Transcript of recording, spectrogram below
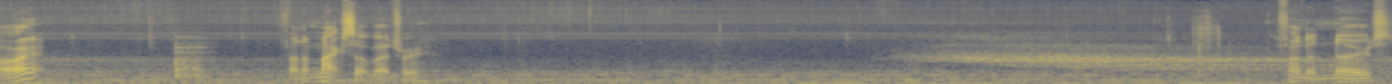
Alright. Found a max out battery. Found a note.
